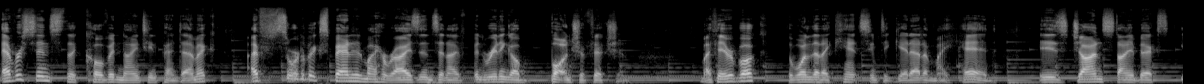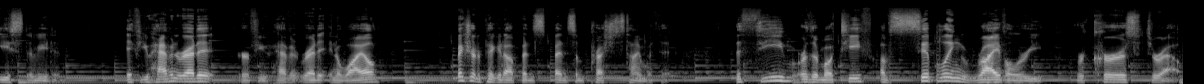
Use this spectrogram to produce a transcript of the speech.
ever since the COVID 19 pandemic, I've sort of expanded my horizons and I've been reading a bunch of fiction. My favorite book, the one that I can't seem to get out of my head, is John Steinbeck's East of Eden. If you haven't read it, or if you haven't read it in a while, make sure to pick it up and spend some precious time with it the theme or the motif of sibling rivalry recurs throughout.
